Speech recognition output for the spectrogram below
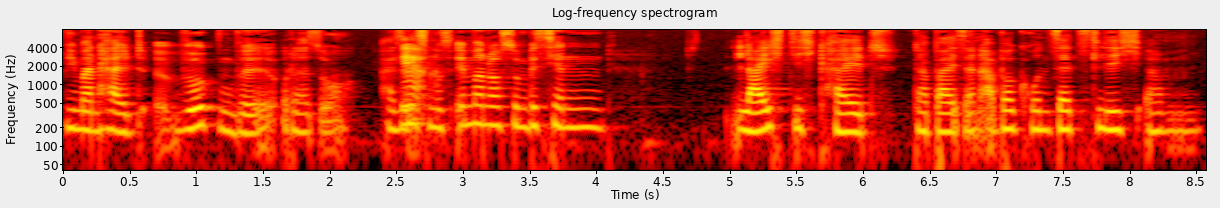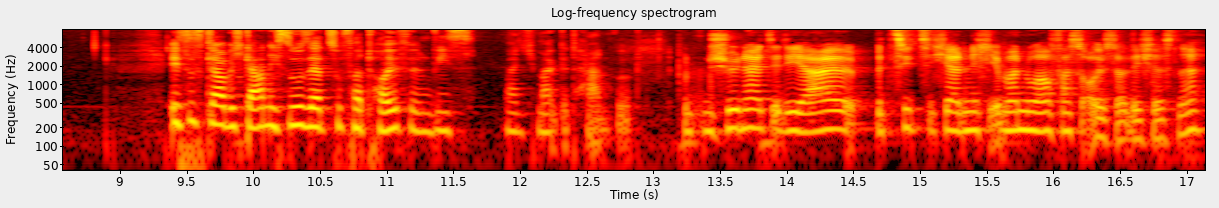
wie man halt äh, wirken will oder so. Also Ja. es muss immer noch so ein bisschen Leichtigkeit dabei sein, aber grundsätzlich ähm, ist es, glaube ich, gar nicht so sehr zu verteufeln, wie es manchmal getan wird. Und ein Schönheitsideal bezieht sich ja nicht immer nur auf was Äußerliches, ne?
